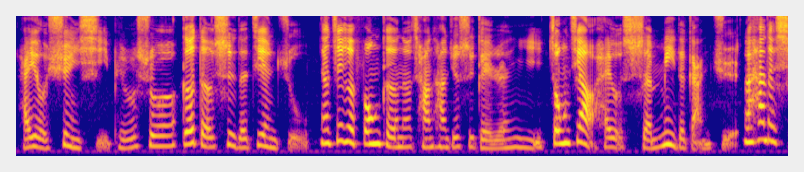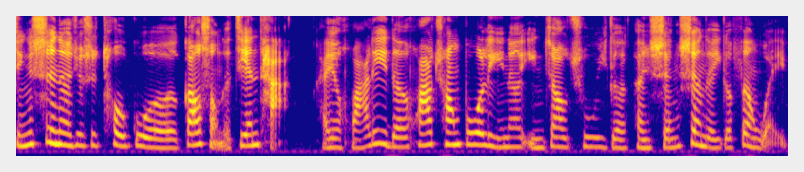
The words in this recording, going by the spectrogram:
还有讯息。比如说哥德式的建筑，那这个风格呢，常常就是给人以宗教还有神秘的感觉。那它的形式呢，就是透过高耸的尖塔。还有华丽的花窗玻璃呢，营造出一个很神圣的一个氛围。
